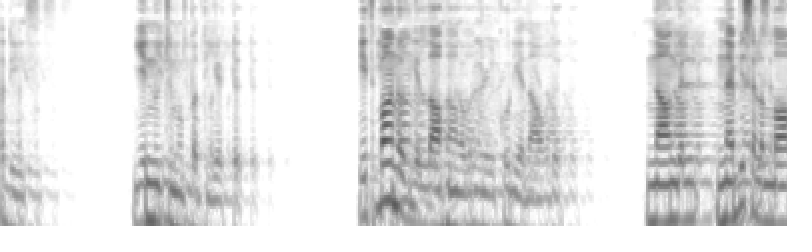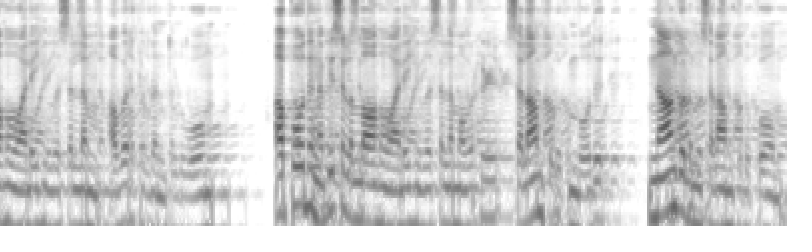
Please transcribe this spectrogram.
ஹதீஸ் எண்ணூற்றி முப்பத்தி எட்டு. இத்பான் அலி அல்லாஹும் அவர்கள் கூறியதாவது நாங்கள் நபி சல்லாஹூ அலஹி வசல்லம் அவர்களுடன் தொழுவோம். அப்போது நபி சல்லாஹூ அலஹி வசல்லம் அவர்கள் சலாம் கொடுக்கும்போது நாங்களும் சலாம் கொடுப்போம்.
